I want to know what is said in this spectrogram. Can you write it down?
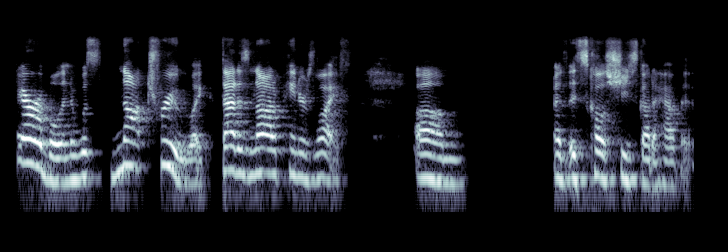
terrible and it was not true. Like, that is not a painter's life. Um, it's called She's Gotta Have It.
